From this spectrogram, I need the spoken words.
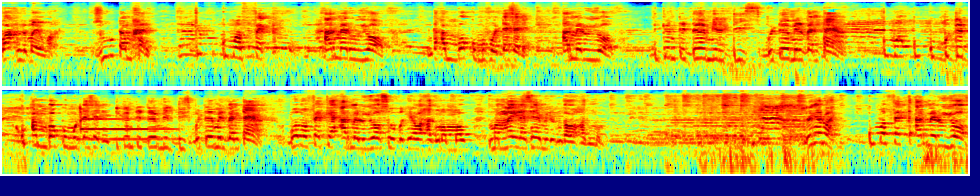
baax li may wax. Jouru tam xarit képp ku ma fekk armeeru yoof nga am mbokk mu fa décédé. Armeeru yoof diggante deux mille dix ba deux mille vingt et un ku ma ku bëgg ku am mbokk mu décédé diggante deux mille dix ba deux mille vingt et un boo ma fekkee armeeru yoo soo bëggee wax ak moom moom ma may la cinq minutes nga wax ak moom. da ngeen wax ku ma fekk armeeru yoof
